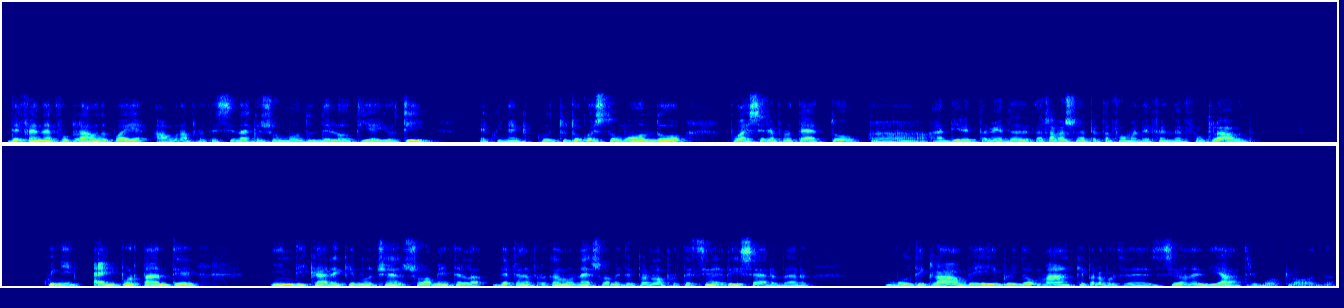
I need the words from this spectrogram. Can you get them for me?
Defender for Cloud poi ha una protezione anche sul mondo dell'OT IoT e quindi anche tutto questo mondo può essere protetto uh, direttamente attraverso la piattaforma Defender for Cloud. Quindi è importante indicare che non c'è solamente la Defender for Cloud non è solamente per la protezione dei server multi-cloud e ibrido, ma anche per la protezione di altri workload.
